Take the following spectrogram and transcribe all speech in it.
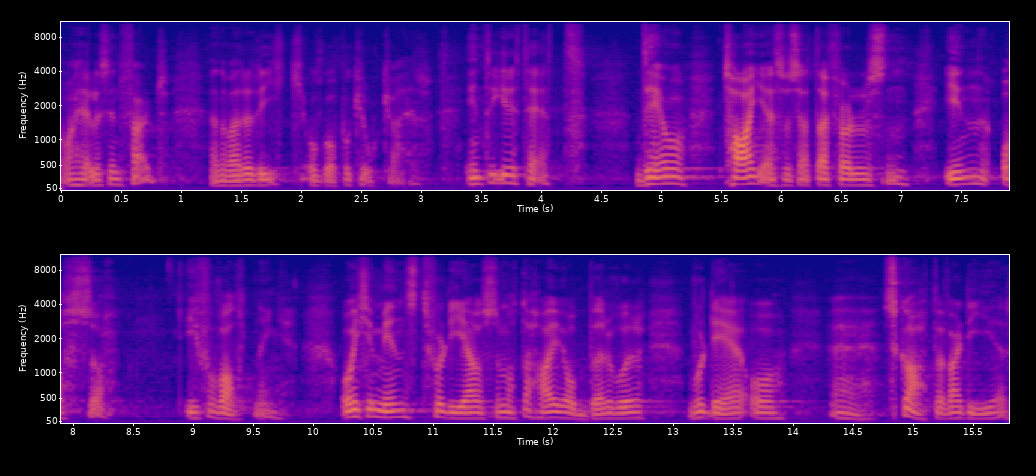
og hele sin ferd enn å være rik og gå på krokveier. Integritet. Det å ta Jesus-etterfølgelsen inn også i forvaltning. Og ikke minst fordi jeg også måtte ha jobber hvor, hvor det å eh, skape verdier,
